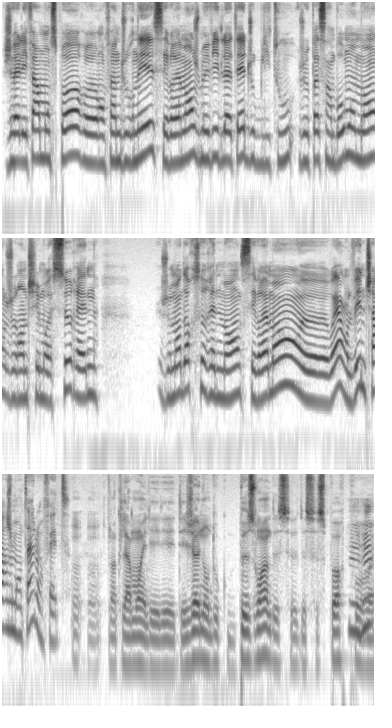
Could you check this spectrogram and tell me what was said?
je vais aller faire mon sport euh, en fin de journée. C'est vraiment, je me vide la tête, j'oublie tout, je passe un bon moment, je rentre chez moi sereine, je m'endors sereinement. C'est vraiment, euh, ouais, enlever une charge mentale en fait. Mm, mm. Donc clairement, les, les- les jeunes ont donc besoin de ce, de ce sport pour Mhm. euh,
